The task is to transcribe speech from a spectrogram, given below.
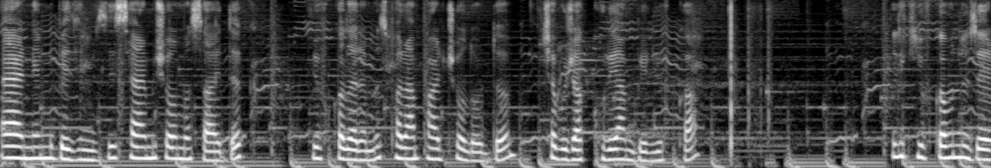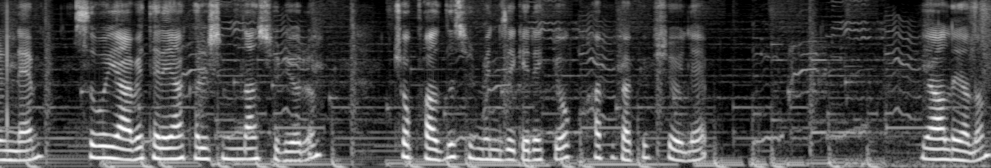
Eğer nemli bezimizi sermiş olmasaydık yufkalarımız paramparça olurdu. Çabucak kuruyan bir yufka. İlk yufkamın üzerine sıvı yağ ve tereyağı karışımından sürüyorum. Çok fazla sürmenize gerek yok. Hafif hafif şöyle yağlayalım.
